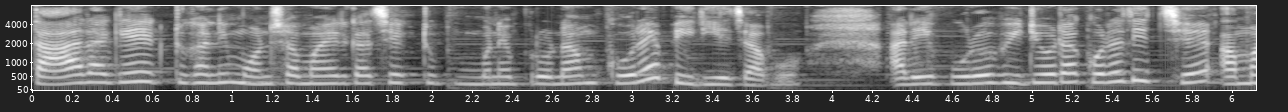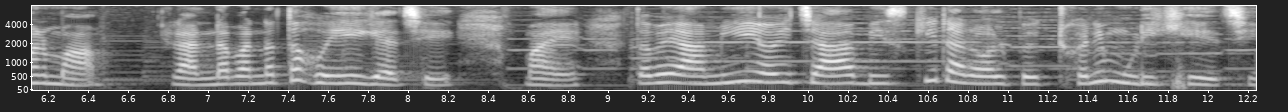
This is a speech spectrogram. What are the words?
তার আগে একটুখানি মনসা মায়ের কাছে একটু মানে প্রণাম করে বেরিয়ে যাব। আর এই পুরো ভিডিওটা করে দিচ্ছে আমার মা। রান্না বান্না তো হয়েই গেছে মায়ের। তবে আমি ওই চা, বিস্কিট আর অল্প একটুখানি মুড়ি খেয়েছি।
